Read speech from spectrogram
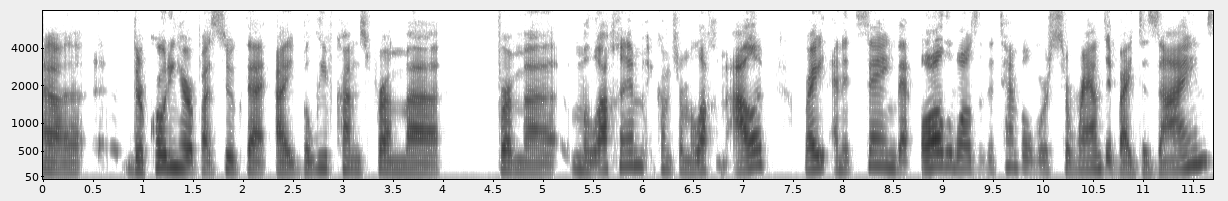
uh, they're quoting here a pasuk that I believe comes from uh, from uh, Malachim. It comes from Malachim Aleph, right? And it's saying that all the walls of the temple were surrounded by designs,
